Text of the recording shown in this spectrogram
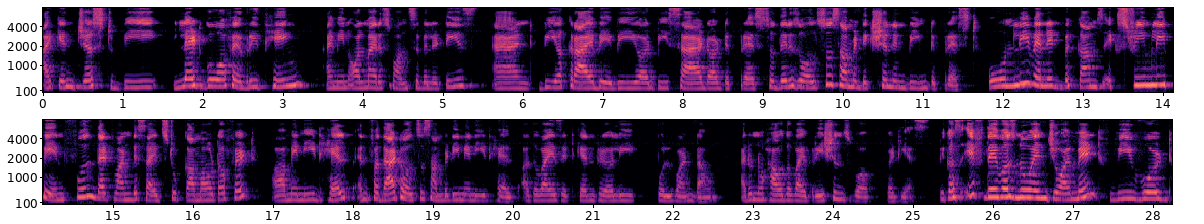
I can just be let go of everything. I mean, all my responsibilities and be a crybaby or be sad or depressed. So, there is also some addiction in being depressed. Only when it becomes extremely painful that one decides to come out of it uh, may need help and for that also somebody may need help otherwise it can really pull one down. I don't know how the vibrations work but yes. Because if there was no enjoyment we would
